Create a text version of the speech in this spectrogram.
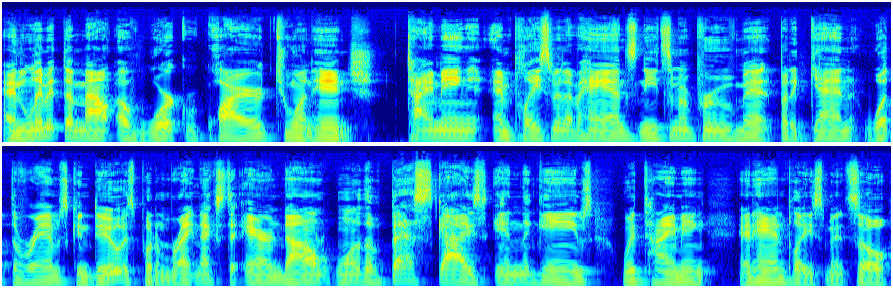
and limit the amount of work required to unhinge timing and placement of hands need some improvement. But again, what the Rams can do is put him right next to Aaron Donald, one of the best guys in the games with timing and hand placement. So,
